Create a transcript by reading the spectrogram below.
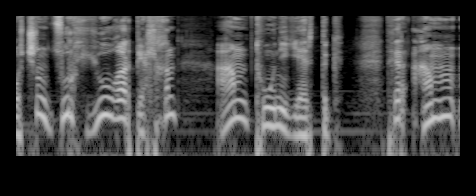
Учир нь зүрх юугаар бялах нь ам түүнийг ярьдаг. Тэгэхээр ам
